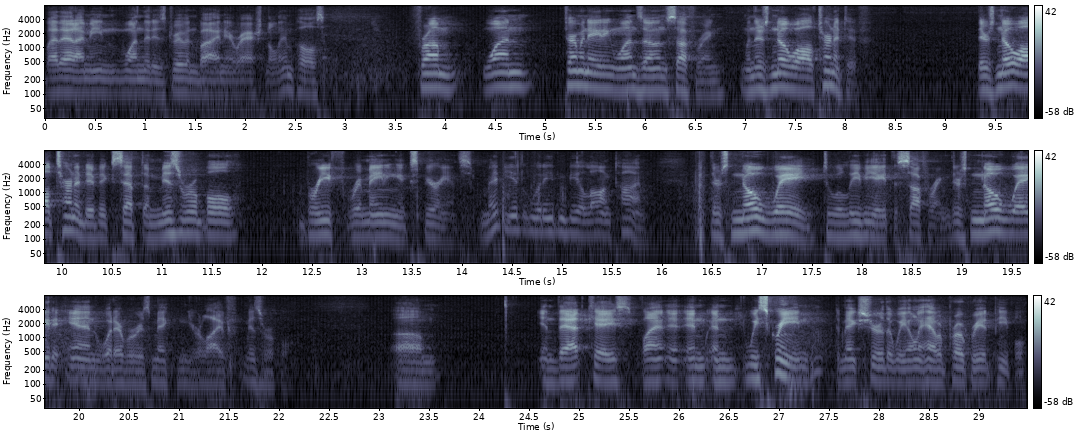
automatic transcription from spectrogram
by that I mean one that is driven by an irrational impulse, from one terminating one's own suffering when there's no alternative. There's no alternative except a miserable, brief remaining experience. Maybe it would even be a long time. But there's no way to alleviate the suffering. There's no way to end whatever is making your life miserable. Um, in that case, and, and we screen to make sure that we only have appropriate people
